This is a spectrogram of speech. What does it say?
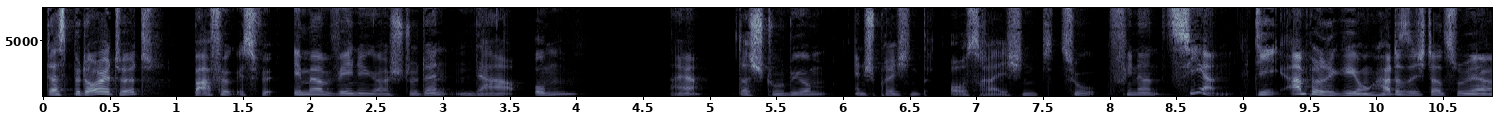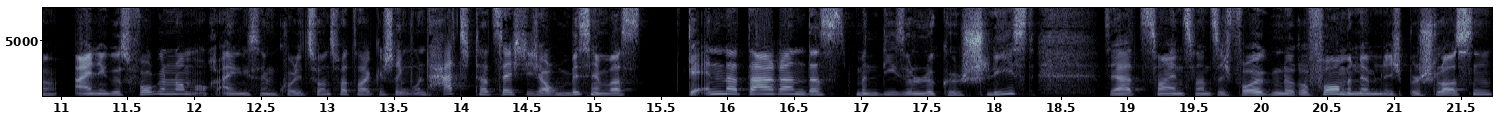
Das bedeutet, BAföG ist für immer weniger Studenten da, um, naja, das Studium entsprechend ausreichend zu finanzieren. Die Ampelregierung hatte sich dazu ja einiges vorgenommen, auch einiges im Koalitionsvertrag geschrieben und hat tatsächlich auch ein bisschen was geändert daran, dass man diese Lücke schließt. Sie hat 22 folgende Reformen nämlich beschlossen.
